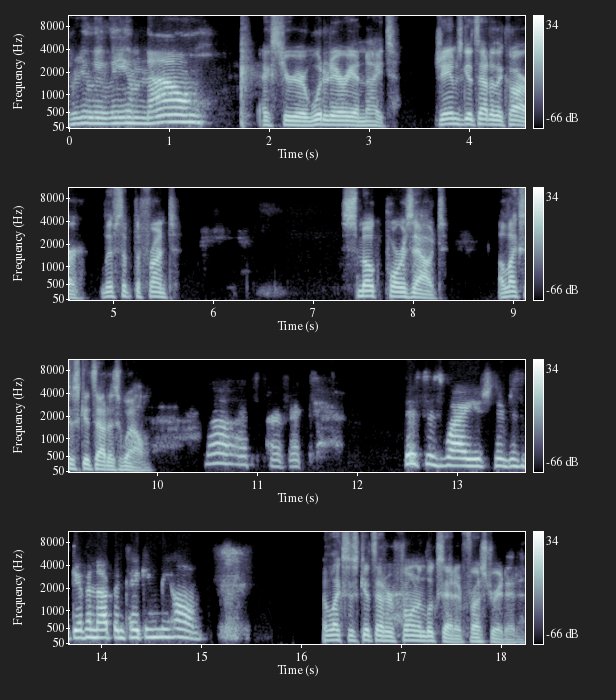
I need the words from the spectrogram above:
really, Liam, now? Exterior wooded area night. James gets out of the car, lifts up the front. Smoke pours out. Alexis gets out as well. Well, that's perfect. This is why you should have just given up and taken me home. Alexis gets out her phone and looks at it, frustrated.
